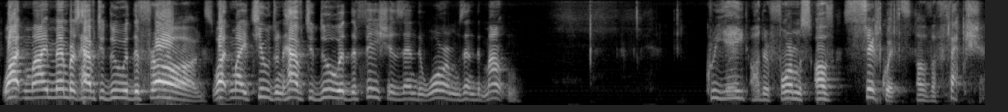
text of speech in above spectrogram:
What my members have to do with the frogs, what my children have to do with the fishes and the worms and the mountain. Create other forms of circuits of affection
